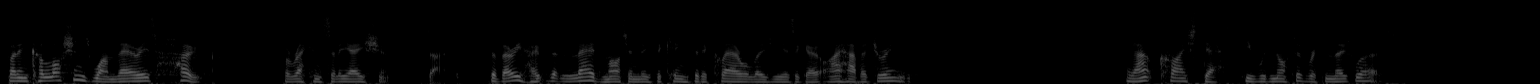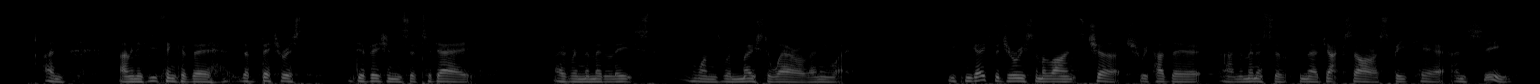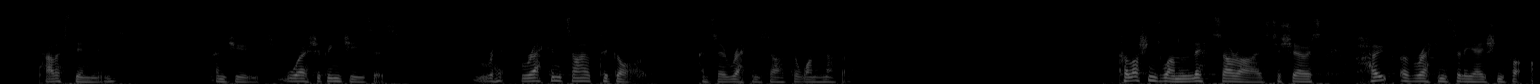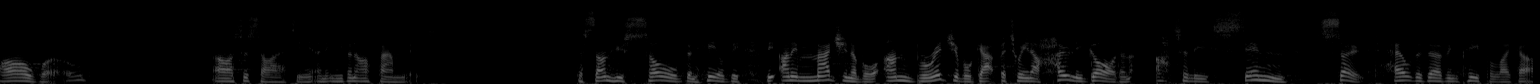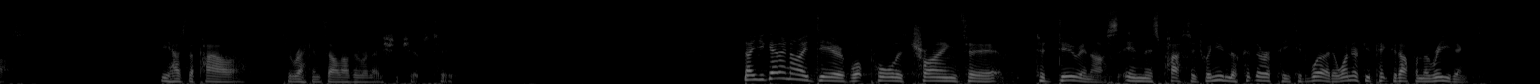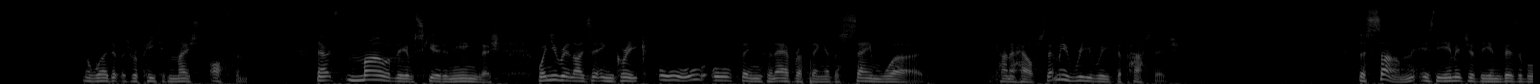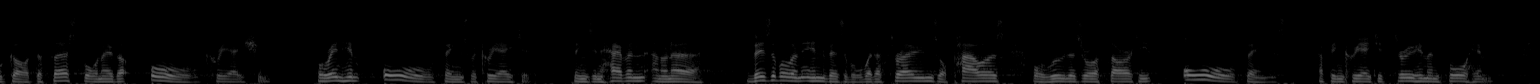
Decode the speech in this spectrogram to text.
But in Colossians 1, there is hope for reconciliation. It's the very hope that led Martin Luther King to declare all those years ago, I have a dream. Without Christ's death, he would not have written those words. And I mean, if you think of the, the bitterest divisions of today over in the Middle East, the ones we're most aware of anyway, You can go to the Jerusalem Alliance Church. We've had the, uh, the minister from there, Jack Sara, speak here and see Palestinians and Jews worshipping Jesus, re- reconciled to God, and so reconciled to one another. Colossians 1 lifts our eyes to show us hope of reconciliation for our world, our society, and even our families the Son who solved and healed the, the unimaginable, unbridgeable gap between a holy God and utterly sin soaked, hell deserving people like us. He has the power to reconcile other relationships too. Now, you get an idea of what Paul is trying to, to do in us in this passage when you look at the repeated word. I wonder if you picked it up on the reading. The word that was repeated most often. Now, it's mildly obscured in the English. When you realize that in Greek, all, all things, and everything are the same word, it kind of helps. Let me reread the passage. The Son is the image of the invisible God, the firstborn over all creation. For in him all things were created, things in heaven and on earth, visible and invisible, whether thrones or powers or rulers or authorities, all things have been created through him and for him.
